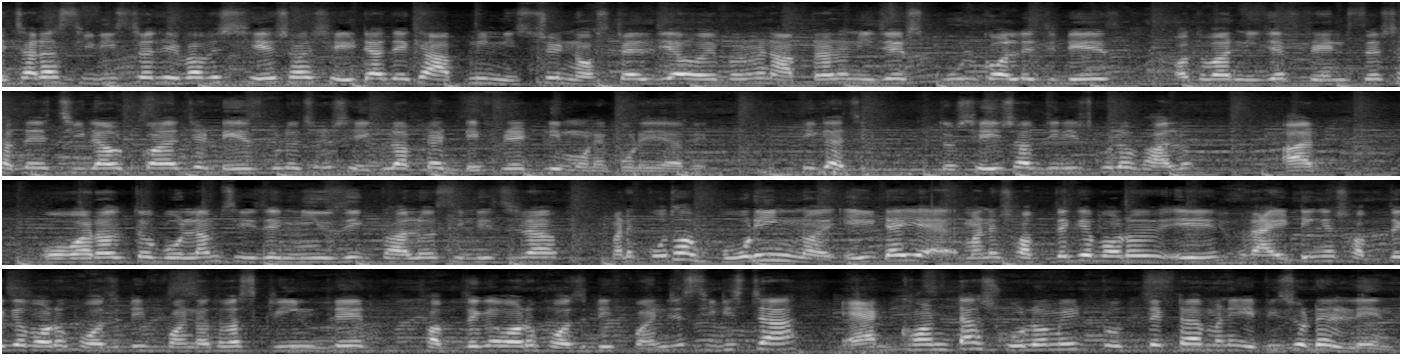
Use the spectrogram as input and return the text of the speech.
এছাড়া সিরিজটা যেভাবে শেষ হয়, সেইটা দেখে আপনি নিশ্চয়ই নস্টাইলজিয়া হয়ে পড়বেন। আপনারও নিজের স্কুল কলেজ ডেজ অথবা নিজের ফ্রেন্ডসদের সাথে চিল আউট করার যে ডেজগুলো ছিল, সেইগুলো আপনার ডেফিনেটলি মনে পড়ে যাবে। ঠিক আছে? তো সেই সব জিনিসগুলো ভালো। আর ওভারঅল তো বললাম সিরিজের মিউজিক ভালো সিরিজটা মানে কোথাও বোরিং নয়। এইটাই মানে সব থেকে বড় এ রাইটিংয়ের সব থেকে বড় পজিটিভ পয়েন্ট অথবা স্ক্রিন প্লের সব থেকে বড় পজিটিভ পয়েন্ট যে সিরিজটা এক ঘণ্টা ষোলো মিনিট প্রত্যেকটা মানে এপিসোডের লেন্থ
